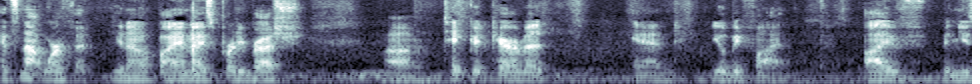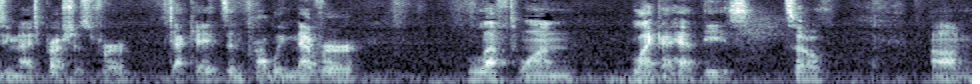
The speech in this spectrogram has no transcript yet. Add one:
it's not worth it. You know, buy a nice Purdy brush, um, take good care of it, and you'll be fine. I've been using nice brushes for decades and probably never left one like I had these. So um,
